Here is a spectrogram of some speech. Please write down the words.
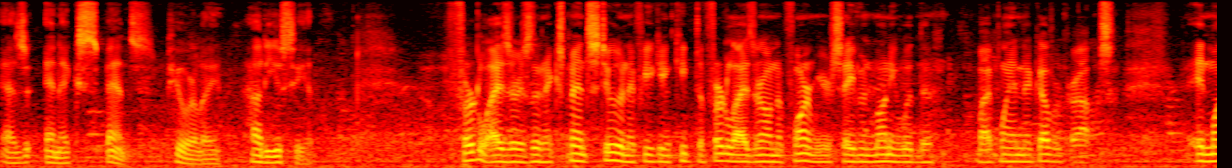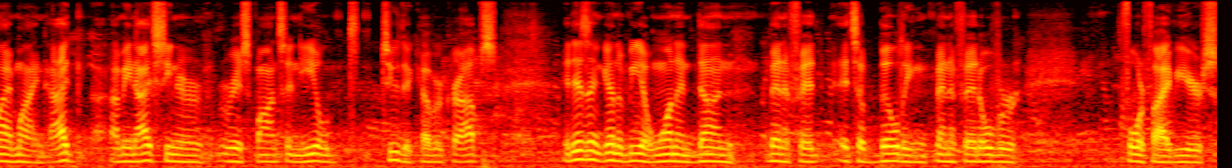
as an expense purely. How do you see it? Fertilizer is an expense too, and if you can keep the fertilizer on the farm, you're saving money with the by planting the cover crops. In my mind, I, I mean, I've seen a response and yield to the cover crops. It isn't going to be a one and done benefit. It's a building benefit over four or five years.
